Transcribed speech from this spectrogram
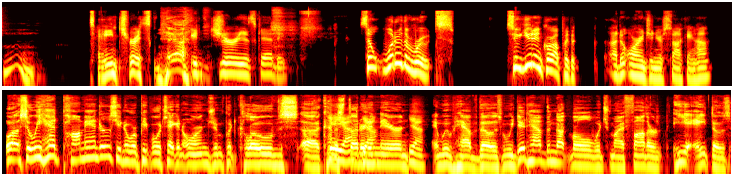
Hmm. Dangerous, Yeah. injurious candy. So, what are the roots? So, you didn't grow up with a, an orange in your stocking, huh? Well, so we had pomanders, you know, where people would take an orange and put cloves, uh, kind of Yeah, yeah, stuttered yeah, in there, and, yeah. and we would have those. We did have the nut bowl, which my father he ate those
